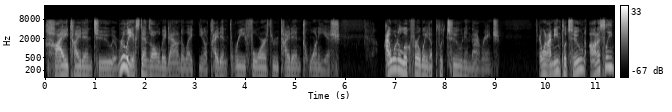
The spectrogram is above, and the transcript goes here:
high tight end two. It really extends all the way down to like, you know, tight end three, four through tight end 20 ish. I want to look for a way to platoon in that range. And when I mean platoon, honestly,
